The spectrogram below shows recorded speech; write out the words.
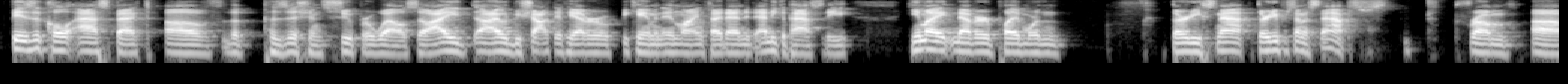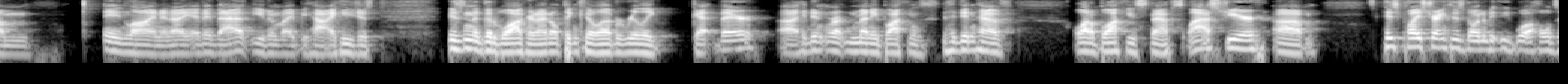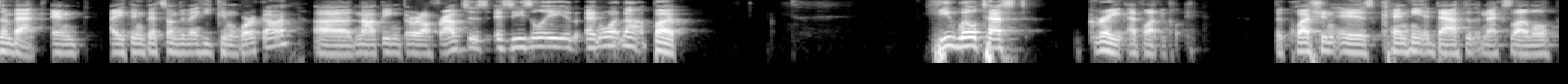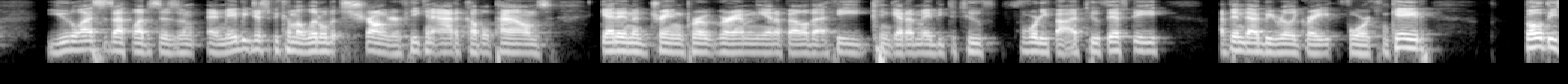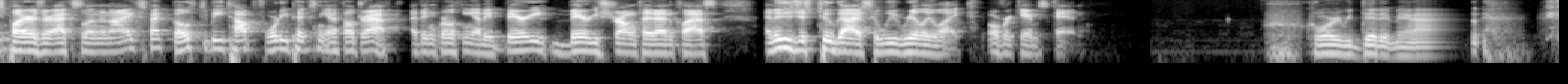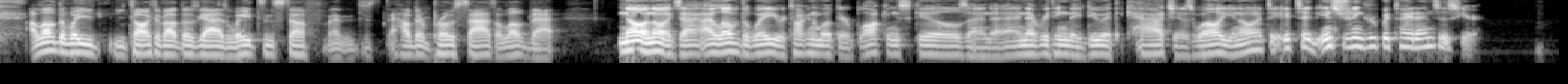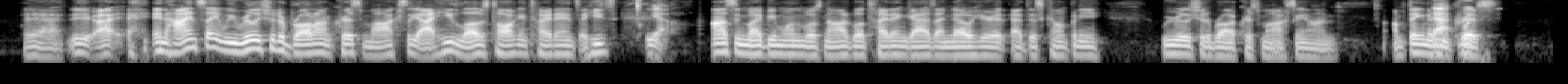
physical aspect of the position super well. So I I would be shocked if he ever became an inline tight end in any capacity. He might never play more than 30 snap 30% of snaps from um in line. And I, I think that even might be high. He just isn't a good blocker, and I don't think he'll ever really get there. Uh, he didn't run many blocking. He didn't have a lot of blocking snaps last year. Um, his play strength is going to be what holds him back, and I think that's something that he can work on. Uh, not being thrown off routes as, as easily and whatnot, but he will test great athletically. The question is, can he adapt at the next level, utilize his athleticism, and maybe just become a little bit stronger? If he can add a couple pounds, get in a training program in the NFL that he can get him maybe to 245, 250, I think that'd be really great for Kincaid both these players are excellent, and I expect both to be top 40 picks in the NFL draft. I think we're looking at a very, very strong tight end class. And these are just two guys who we really like over Campus Can. Corey, we did it, man. I, love the way you, you talked about those guys' weights and stuff and just how they're pro size. I love that. No, no, exactly. I love the way you were talking about their blocking skills and and everything they do at the catch as well. You know, it's it's an interesting group of tight ends this year. Yeah, I, in hindsight, we really should have brought on Chris Moxley. I, he loves talking tight ends. He's yeah, honestly might be one of the most knowledgeable tight end guys I know here at, at this company. We really should have brought Chris Moxley on. I'm thinking of that you, Chris.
